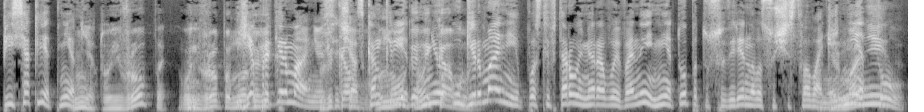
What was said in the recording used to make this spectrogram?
50 лет нет. Нет, у Европы. У Европы много Я век... про Германию веков... сейчас конкретно. У, нее, у Германии после Второй мировой войны нет опыта суверенного существования. Германии... Нету.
